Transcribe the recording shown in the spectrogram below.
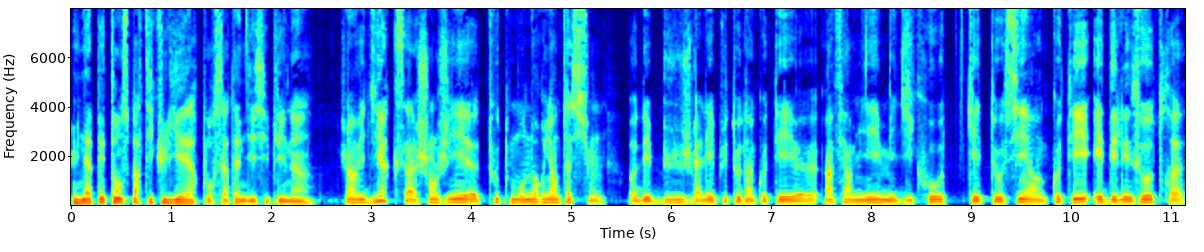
une appétence particulière pour certaines disciplines? J'ai envie de dire que ça a changé euh, toute mon orientation. Au début, j'allais plutôt d'un côté euh, infirmier, médicaux, qui était aussi un côté aider les autres.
